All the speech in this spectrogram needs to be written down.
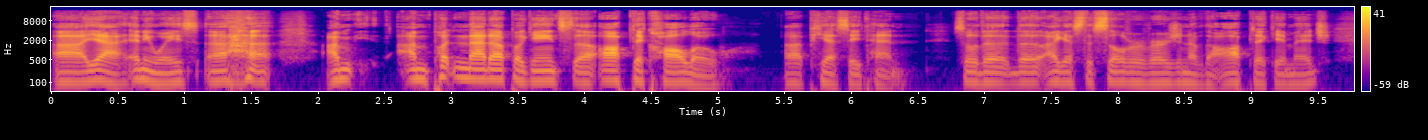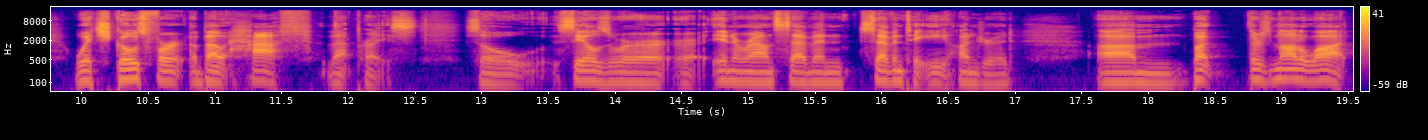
uh, yeah anyways uh, I'm I'm putting that up against the Optic Holo uh, PSA 10 so the the I guess the silver version of the optic image, which goes for about half that price. So sales were uh, in around seven seven to eight hundred, um, but there's not a lot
